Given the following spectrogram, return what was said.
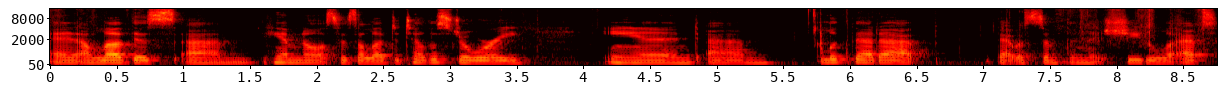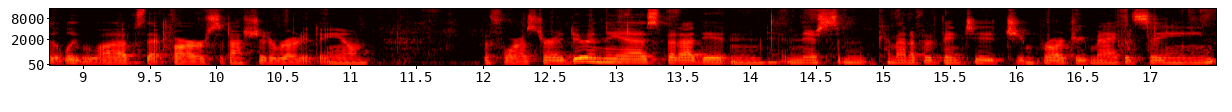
And I love this um, hymnal. It says, I love to tell the story. And um, look that up that was something that she absolutely loves, that verse, and I should have wrote it down before I started doing this, but I didn't. And there's some come out of a vintage embroidery magazine.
